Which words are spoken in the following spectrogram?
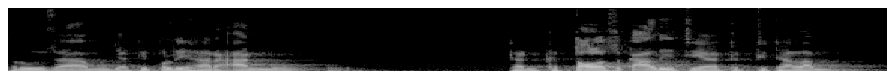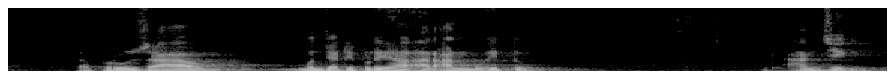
berusaha menjadi peliharaanmu. Dan getol sekali dia di dalam e, berusaha menjadi peliharaanmu itu. Anjing.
